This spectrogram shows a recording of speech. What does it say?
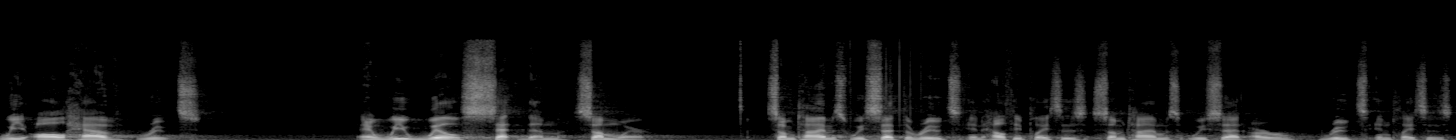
we all have roots, and we will set them somewhere. Sometimes we set the roots in healthy places, sometimes we set our roots in places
